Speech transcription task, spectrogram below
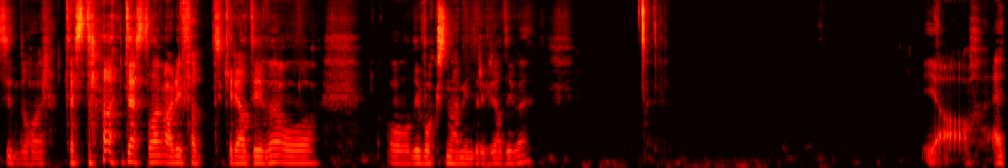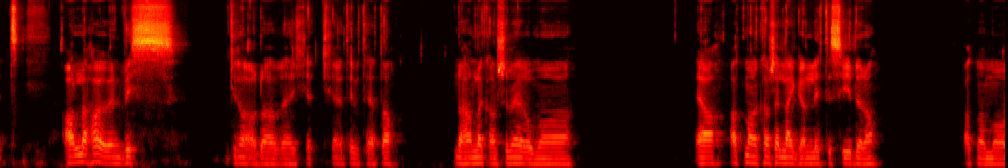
siden du har testa dem? Er de født kreative, og, og, de voksne er mindre kreative? Ja et, Alle har jo en viss grad av kreativitet, da. Det handler kanskje mer om å Ja, at man kanskje legger den litt til side, da. At man må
